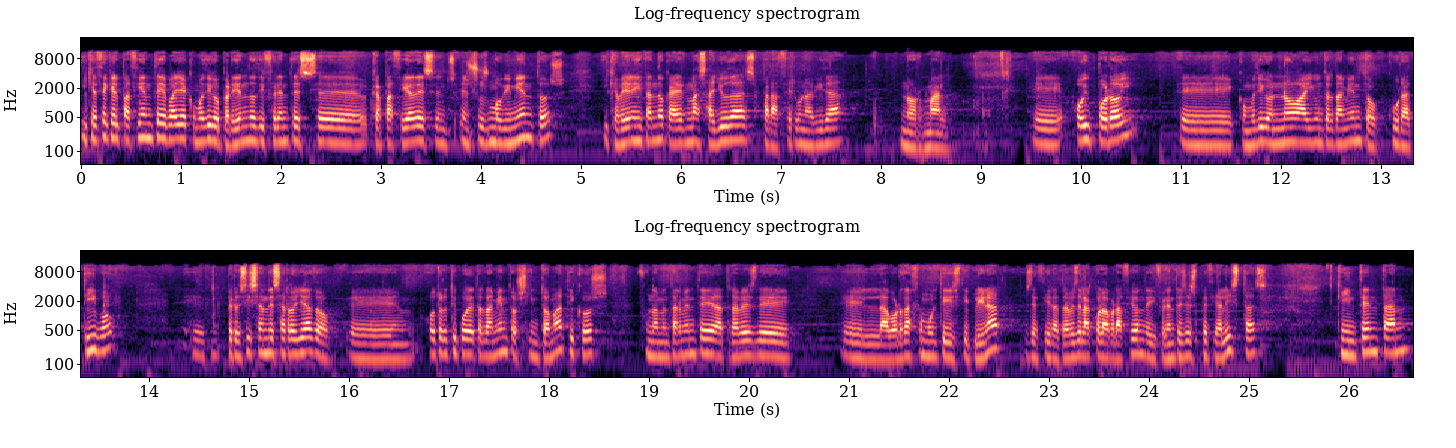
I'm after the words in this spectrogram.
Y que hace que el paciente vaya, como digo, perdiendo diferentes capacidades en, en sus movimientos y que vaya necesitando cada vez más ayudas para hacer una vida normal. Eh, hoy por hoy, eh, como digo, no hay un tratamiento curativo, eh, pero sí se han desarrollado otro tipo de tratamientos sintomáticos, fundamentalmente a través del abordaje multidisciplinar, es decir, a través de la colaboración de diferentes especialistas que intentan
